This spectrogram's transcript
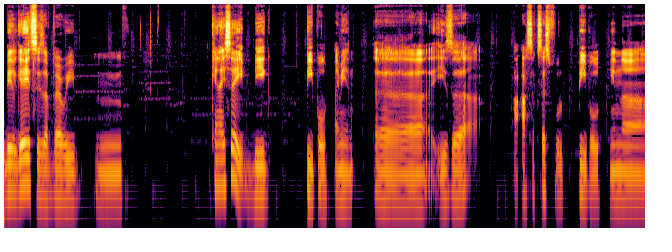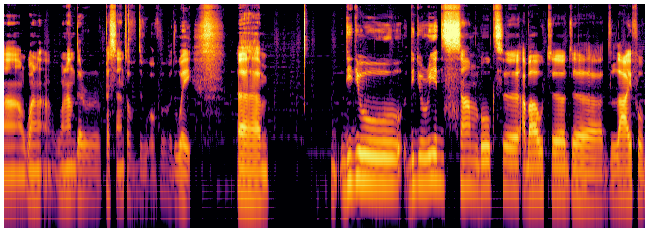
Bill Gates is a very, um, can I say, big people. I mean, is uh, a successful people in uh, one 100% of the, of the way. Um, did you did you read some books uh, about uh, the, the life of,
